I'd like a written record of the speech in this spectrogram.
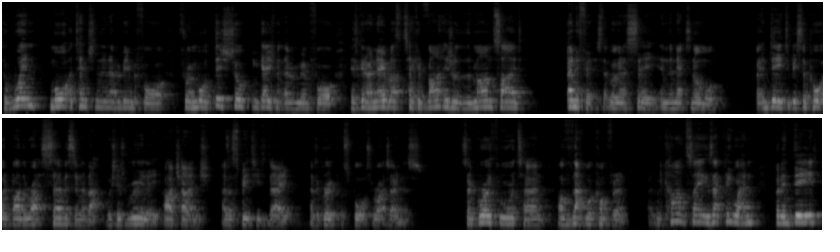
To win more attention than ever been before through a more digital engagement than ever been before is going to enable us to take advantage of the demand side benefits that we're going to see in the next normal. But indeed to be supported by the right servicing of that, which is really our challenge as I speak to you today as a group of sports rights owners. So growth will return. Of that we're confident. We can't say exactly when, but indeed,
